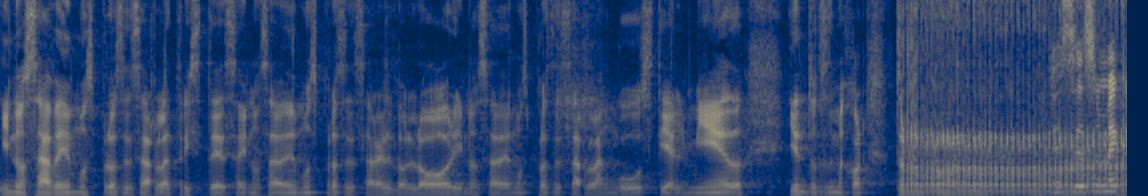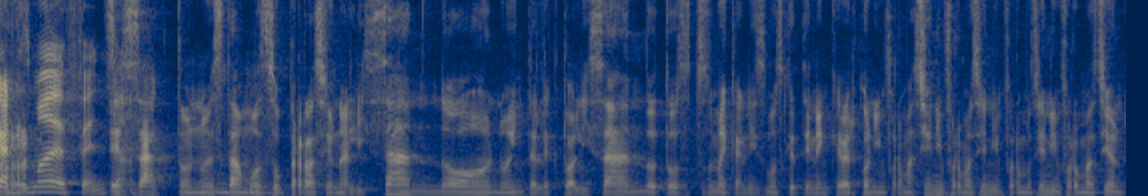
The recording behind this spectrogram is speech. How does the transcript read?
y no sabemos procesar la tristeza y no sabemos procesar el dolor y no sabemos procesar la angustia, el miedo y entonces mejor... Ese es un mecanismo de defensa. Exacto, ¿no? Estamos súper racionalizando, ¿no? Intelectualizando todos estos mecanismos que tienen que ver con información, información, información, información.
